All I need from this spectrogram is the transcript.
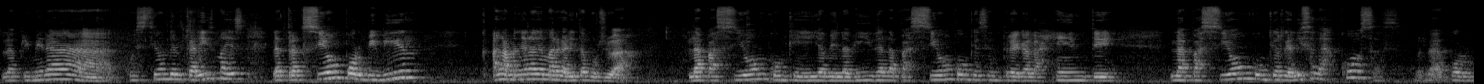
La primera cuestión del carisma es la atracción por vivir a la manera de Margarita Bourgeois la pasión con que ella ve la vida, la pasión con que se entrega a la gente, la pasión con que realiza las cosas, ¿verdad? Por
